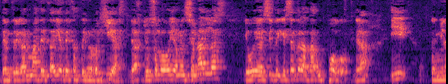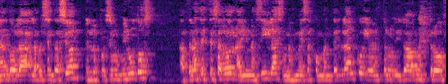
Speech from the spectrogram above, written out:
de entregar más detalles de estas tecnologías, ¿ya? Yo solo voy a mencionarlas y voy a decir de qué se trata un poco, ¿ya? Y terminando la, presentación, en los próximos minutos, Atrás de este salón hay unas islas, unas mesas con mantel blanco y van a estar ubicados nuestros,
